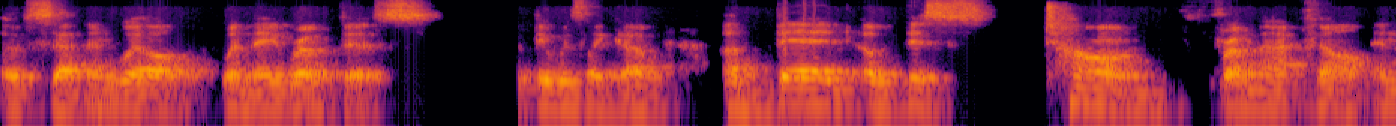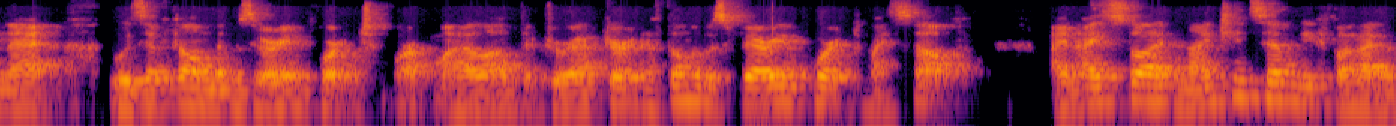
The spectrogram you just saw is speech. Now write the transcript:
of Seth and Will when they wrote this. There was like a, a bed of this tone from that film and that was a film that was very important to Mark Mylod, the director, and a film that was very important to myself. And I saw it in 1975.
